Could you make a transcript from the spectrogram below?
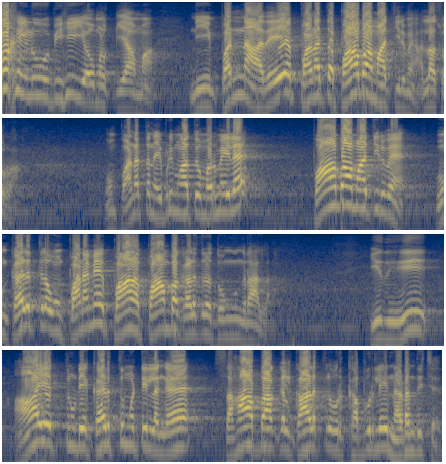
பகிலு பிஹி யௌமல் கியாமா. நீ பண்ண அதே பணத்தை பாபா மாத்திடுவேன் அல்லா சொல்றான். உன் பணத்தை நான் எப்படி மாற்றுவேன் மறுமையில? பாம்பா மாத்திடுவேன். உன் கழுத்துல உன் பணமே பா பாம்பா கழுத்துல தொங்குங்கிறான்ல. இது ஆயத்தினுடைய கருத்து மட்டும் இல்லைங்க சஹாபாக்கள் காலத்தில் ஒரு கபூர்லே நடந்துச்சு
